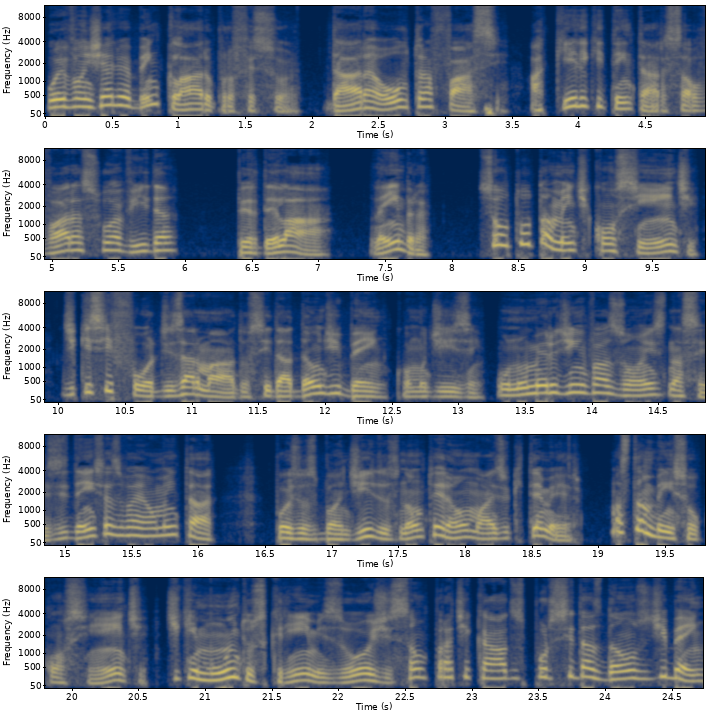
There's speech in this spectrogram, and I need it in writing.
O Evangelho é bem claro, professor. Dar a outra face. Aquele que tentar salvar a sua vida, perdê-la-á. Lembra? Sou totalmente consciente de que, se for desarmado cidadão de bem, como dizem, o número de invasões nas residências vai aumentar, pois os bandidos não terão mais o que temer. Mas também sou consciente de que muitos crimes hoje são praticados por cidadãos de bem,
